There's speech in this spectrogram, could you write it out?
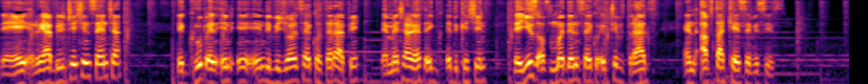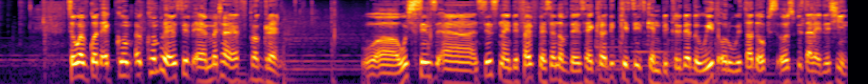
the rehabilitation center, the group and in, in individual psychotherapy, the mental health ed- education, the use of modern psychoactive drugs, and aftercare services. So we've got a, com- a comprehensive uh, mental health program, uh, which since uh, since 95% of the psychiatric cases can be treated with or without hospitalization.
